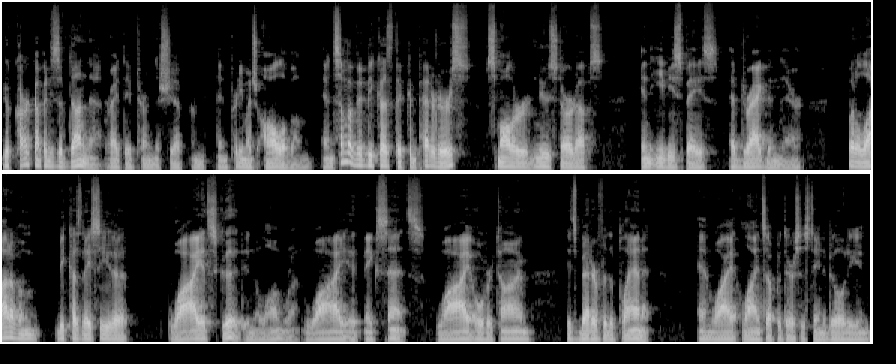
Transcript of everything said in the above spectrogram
your car companies have done that, right? They've turned the ship, and, and pretty much all of them. And some of it because the competitors, smaller new startups, in the EV space have dragged them there. But a lot of them because they see the why it's good in the long run, why it makes sense, why over time it's better for the planet, and why it lines up with their sustainability and,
